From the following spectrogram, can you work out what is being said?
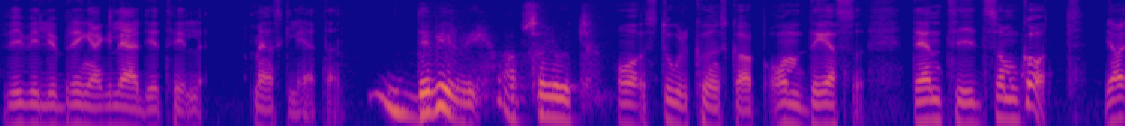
Vi vill ju bringa glädje till mänskligheten. Det vill vi, absolut. Och stor kunskap om det, den tid som gått. Ja,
